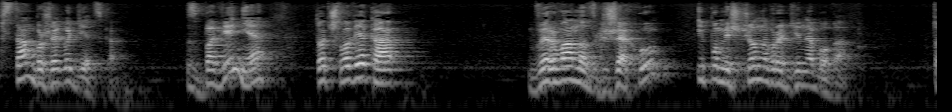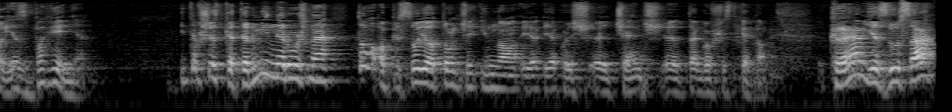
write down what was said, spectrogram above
w stan Bożego dziecka. Zbawienie to człowieka wyrwano z grzechu i pomieszczono w rodzinę Boga. To jest zbawienie. I te wszystkie terminy różne to opisują tą czy inną jakąś część tego wszystkiego. Krew Jezusa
